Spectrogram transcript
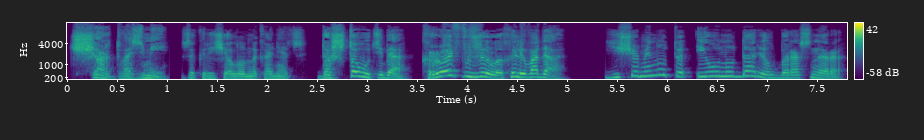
«Черт возьми!» — закричал он наконец. «Да что у тебя? Кровь в жилах или вода?» Еще минута, и он ударил бы Роснера.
